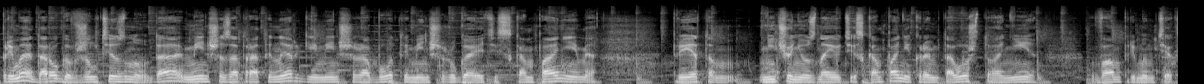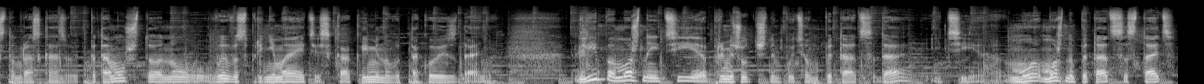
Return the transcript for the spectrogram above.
прямая дорога в желтизну, да, меньше затрат энергии, меньше работы, меньше ругаетесь с компаниями, при этом ничего не узнаете из компаний, кроме того, что они вам прямым текстом рассказывают. Потому что ну, вы воспринимаетесь как именно вот такое издание. Либо можно идти промежуточным путем, пытаться да, идти. Можно пытаться стать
